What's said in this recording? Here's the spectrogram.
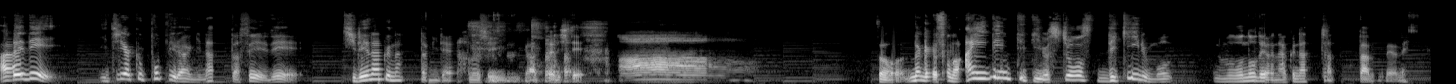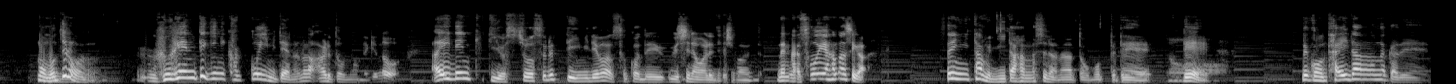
あ。ああれで、一躍ポピュラーになったせいで、着れなくなったみたいな話があったりして。あ。あそう。なんかそのアイデンティティを主張できるもものではなくなっちゃったんだよね。まあもちろん、普遍的にかっこいいみたいなのはあると思うんだけど、アイデンティティを主張するっていう意味ではそこで失われてしまうんだ。なんかそういう話が、それに多分似た話だなと思ってて、あ。で、で、この対談の中で、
